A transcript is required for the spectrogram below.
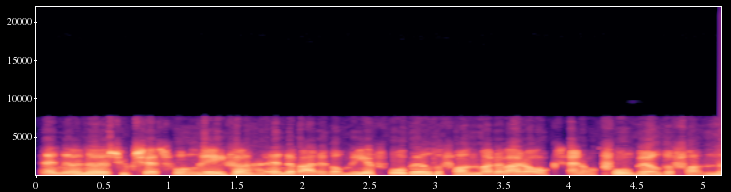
En een succesvol leven. En er waren wel meer voorbeelden van. Maar er waren ook, zijn ook voorbeelden van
